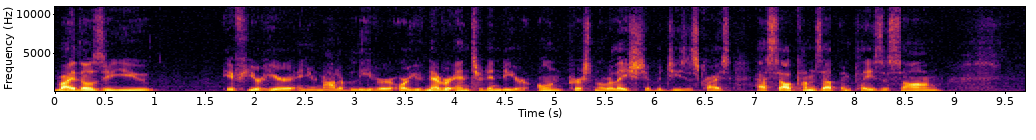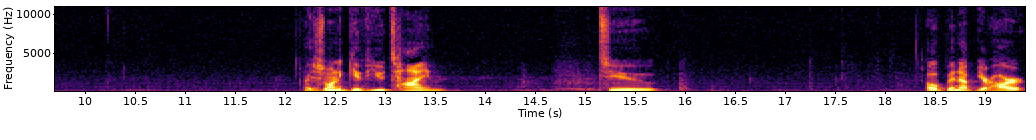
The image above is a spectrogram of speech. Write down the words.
by those of you, if you're here and you're not a believer or you've never entered into your own personal relationship with Jesus Christ. As Sal comes up and plays a song, I just want to give you time to open up your heart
